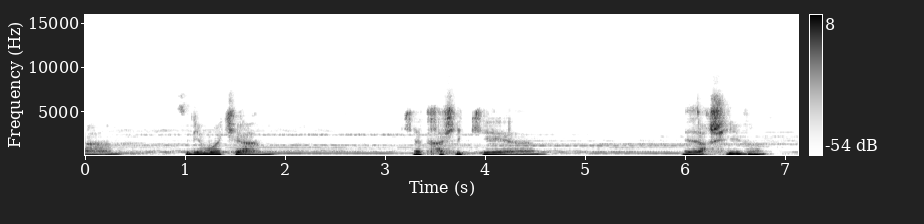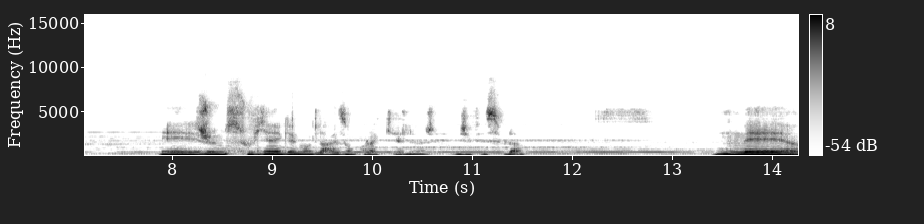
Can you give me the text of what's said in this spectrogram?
Euh, c'est bien moi qui a, qui a trafiqué les archives. Et je me souviens également de la raison pour laquelle j'ai fait cela. Mais euh,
